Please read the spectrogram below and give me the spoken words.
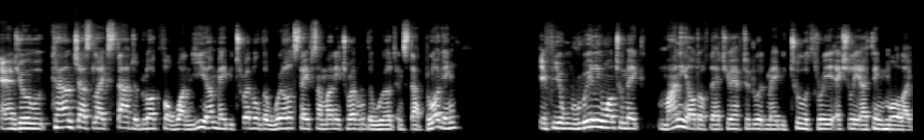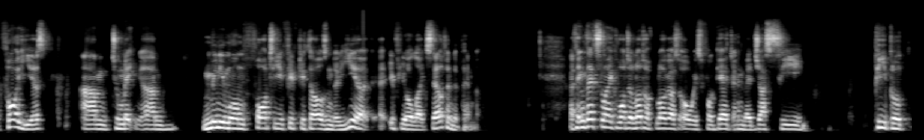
And you can't just like start a blog for one year, maybe travel the world, save some money, travel the world, and start blogging. If you really want to make money out of that, you have to do it maybe two, three, actually, I think more like four years um, to make um, minimum 40, 50,000 a year if you're like self independent. I think that's like what a lot of bloggers always forget, and they just see people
